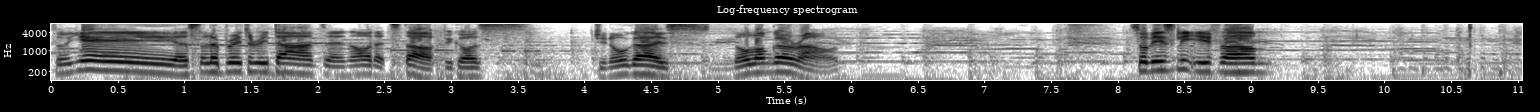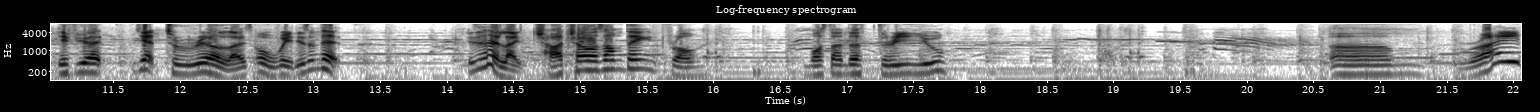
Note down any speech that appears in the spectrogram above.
So yay, a celebratory dance and all that stuff, because Jinoga is no longer around. So basically, if um, if you had yet to realize, oh wait, isn't that, isn't that like Cha Cha or something from Monster Hunter 3U? Um, right?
